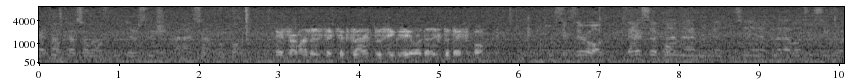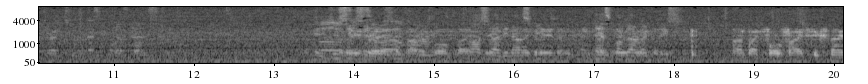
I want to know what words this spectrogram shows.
Airtime cancel last the restriction by 9744. Affirm unrestricted climb 260, direct to Despo. Two six zero. There's a And then to level direct to Despo. Despo. Okay, Uh, 260. so Cross Ravina speed. Despo direct, please. 1.4569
